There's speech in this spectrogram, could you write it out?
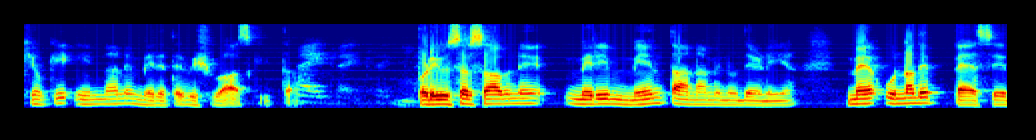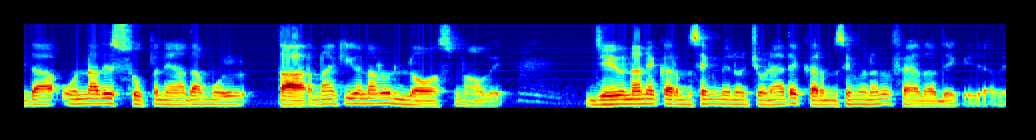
ਕਿਉਂਕਿ ਇਹਨਾਂ ਨੇ ਮੇਰੇ ਤੇ ਵਿਸ਼ਵਾਸ ਕੀਤਾ। ਪ੍ਰੋਡਿਊਸਰ ਸਾਹਿਬ ਨੇ ਮੇਰੀ ਮਿਹਨਤਾਂ ਨਾਲ ਮੈਨੂੰ ਦੇਣੀ ਆ। ਮੈਂ ਉਹਨਾਂ ਦੇ ਪੈਸੇ ਦਾ ਉਹਨਾਂ ਦੇ ਸੁਪਨਿਆਂ ਦਾ ਮੁੱਲ ਤਾਰਨਾ ਕਿ ਉਹਨਾਂ ਨੂੰ ਲਾਸ ਨਾ ਹੋਵੇ। ਜੇ ਉਹਨਾਂ ਨੇ ਕਰਮ ਸਿੰਘ ਮੈਨੂੰ ਚੁਣਿਆ ਤੇ ਕਰਮ ਸਿੰਘ ਉਹਨਾਂ ਨੂੰ ਫਾਇਦਾ ਦੇ ਕੇ ਜਾਵੇ।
